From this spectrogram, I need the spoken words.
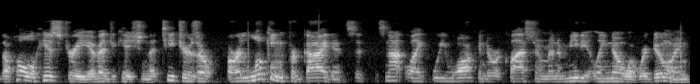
the whole history of education that teachers are, are looking for guidance. It's not like we walk into a classroom and immediately know what we're doing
